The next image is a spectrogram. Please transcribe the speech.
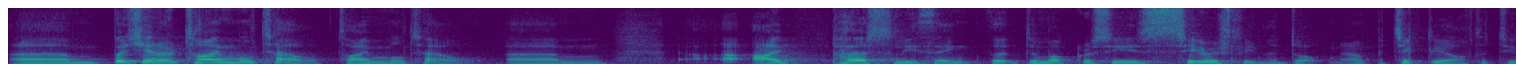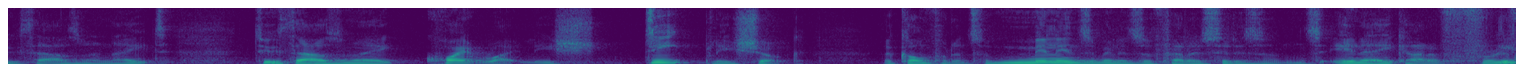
Um, but you know, time will tell. Time will tell. Um, I I personally think that democracy is seriously in the dock now, particularly after 2008. 2008, quite rightly, sh- deeply shook the confidence of millions and millions of fellow citizens in a kind of free,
